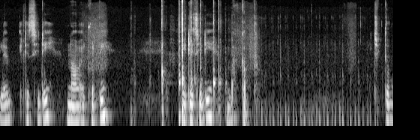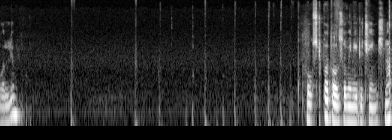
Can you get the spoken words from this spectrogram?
lib etcd now it would be etcd backup. Check the volume. Host path also we need to change now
